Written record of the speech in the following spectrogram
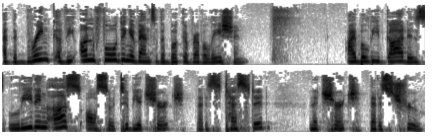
at the brink of the unfolding events of the book of Revelation, I believe God is leading us also to be a church that is tested and a church that is true,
